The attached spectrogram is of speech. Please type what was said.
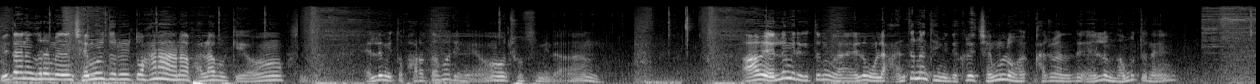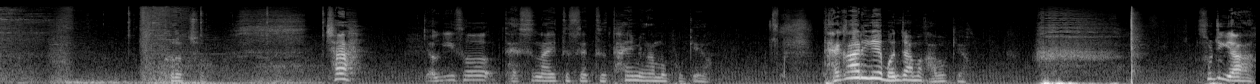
일단은 그러면 재물들을 또 하나 하나 발라볼게요. 엘름이 또 바로 떠버리네요. 좋습니다. 아 왜 엘름이 이렇게 뜨는 거야? 엘름 원래 안 뜨는 템인데 그래서 재물로 가- 가져왔는데 엘름 너무 뜨네. 그렇죠. 자, 여기서 데스나이트 세트 타이밍 한번 볼게요. 대가리에 먼저 한번 가볼게요. 솔직히 야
